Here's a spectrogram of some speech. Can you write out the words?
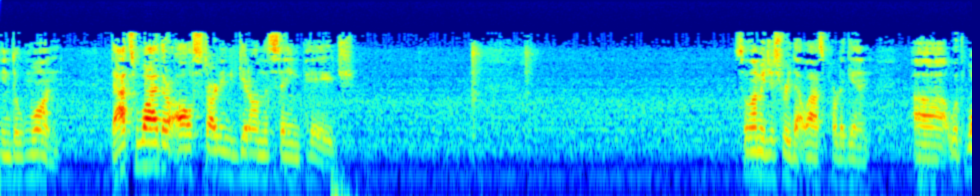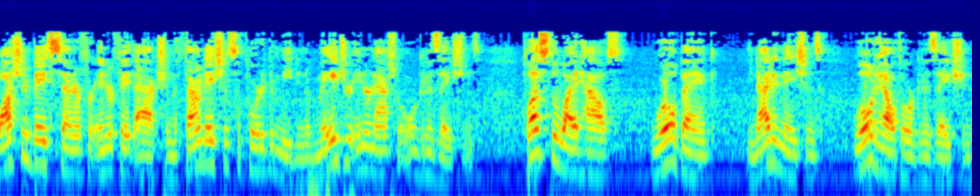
into one. That's why they're all starting to get on the same page. So let me just read that last part again. Uh, with Washington based Center for Interfaith Action, the Foundation supported a meeting of major international organizations, plus the White House, World Bank, United Nations, World Health Organization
